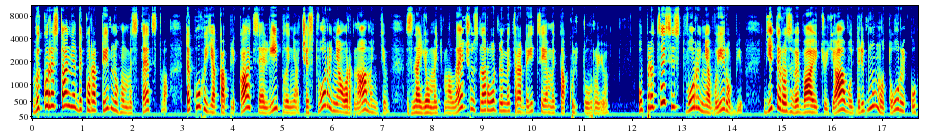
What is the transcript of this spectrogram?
Використання декоративного мистецтва, такого як аплікація, ліплення чи створення орнаментів, знайомить малечу з народними традиціями та культурою. У процесі створення виробів діти розвивають уяву, дрібну моторику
